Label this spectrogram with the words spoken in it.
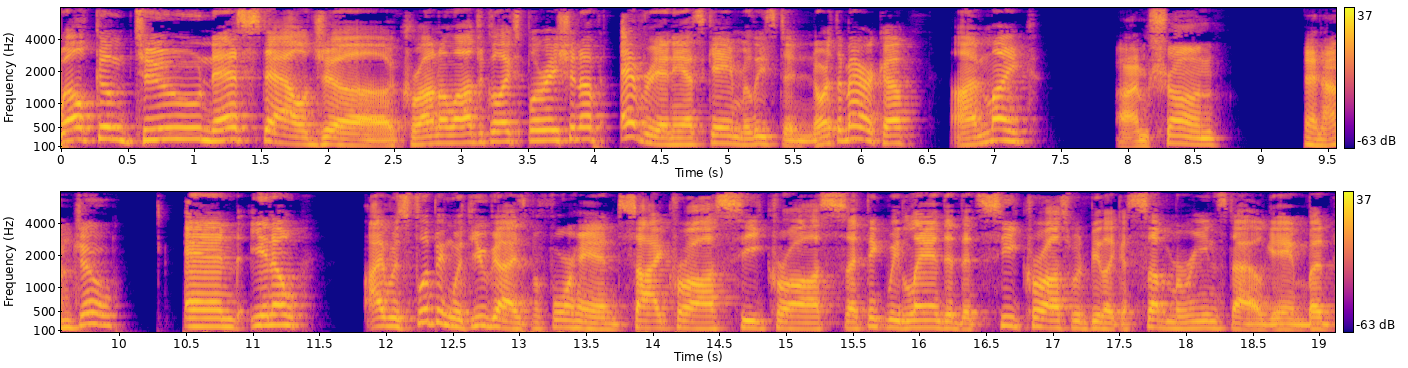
Welcome to Nostalgia, chronological exploration of every NES game released in North America. I'm Mike. I'm Sean. And I'm Joe. And, you know, I was flipping with you guys beforehand, Seicross, Seacross. I think we landed that Seacross would be like a submarine style game, but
